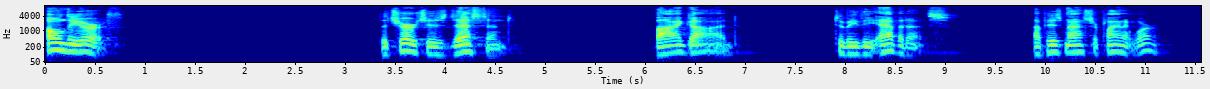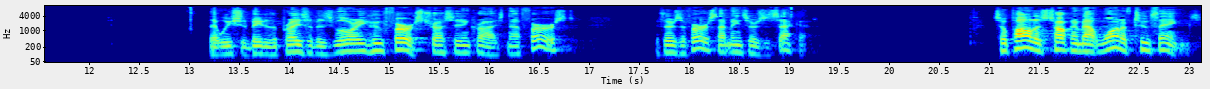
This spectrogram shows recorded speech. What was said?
on the earth. The church is destined by God to be the evidence of his master plan at work. That we should be to the praise of his glory who first trusted in Christ. Now, first, if there's a first, that means there's a second. So Paul is talking about one of two things.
